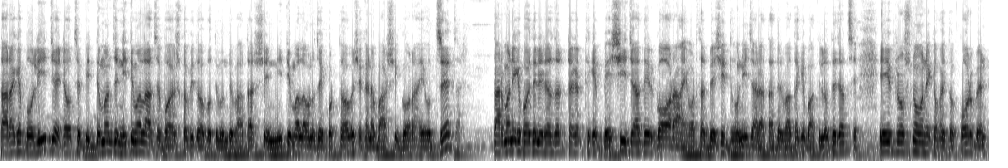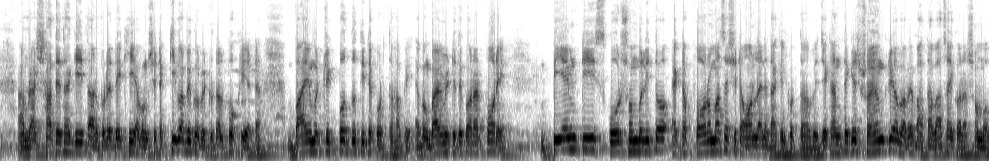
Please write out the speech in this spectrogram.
তার আগে বলি যে, এটা হচ্ছে বিদ্যমান যে নীতিমালা আছে, বয়স্ক বিধবা প্রতিবন্ধী ভাতার সেই নীতিমালা অনুযায়ী করতে হবে। সেখানে বার্ষিক গড় আয় হচ্ছে। তার মানে কি পঁয়তাল্লিশ হাজার টাকার থেকে বেশি যাদের গড় আয়, অর্থাৎ বেশি ধনী যারা, তাদের ভাতা কি বাতিল হতে যাচ্ছে? এই প্রশ্ন অনেকে হয়তো করবেন। আমরা সাথে থাকি, তারপরে দেখি এবং সেটা কীভাবে করবে টোটাল প্রক্রিয়াটা। বায়োমেট্রিক পদ্ধতিতে করতে হবে। এবং বায়োমেট্রিতে করার পরে পিএমটি স্কোর সম্বলিত একটা ফর্ম আছে, সেটা অনলাইনে দাখিল করতে হবে, যেখান থেকে স্বয়ংক্রিয়ভাবে বাতা বাছাই করা সম্ভব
